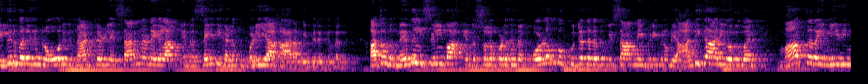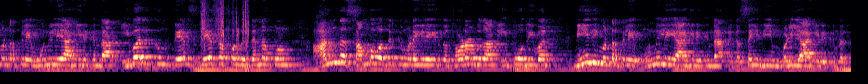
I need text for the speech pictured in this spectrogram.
எதிர்வருகின்ற ஓரிரு நாட்களிலே சரணடையலாம் என்ற செய்திகளும் வெளியாக ஆரம்பித்திருக்கின்றது. அதோடு நெவில் சில்வா என்று சொல்லப்படுகின்ற கொழும்பு குற்றத்தடுப்பு விசாரணை பிரிவினுடைய அதிகாரி ஒருவர் மாத்தரை நீதிமன்றத்திலே முன்னிலையாகி இருக்கின்றார். இவருக்கும் தேர் தேசப்பந்து தென்னப்பொன் அந்த சம்பவத்திற்கும் இடையிலே இருந்த தொடர்புதான் இப்போது இவர் நீதிமன்றத்திலே முன்னிலையாகி இருக்கின்றார் என்ற செய்தியும் வெளியாகி இருக்கின்றது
